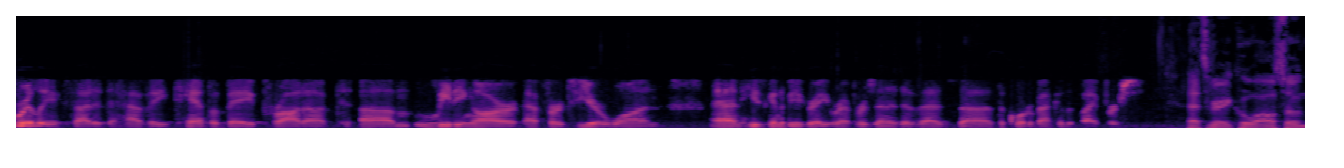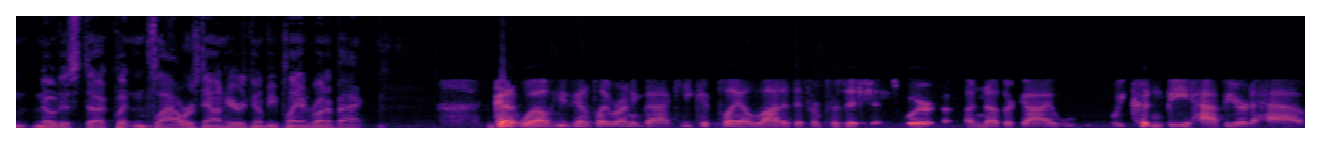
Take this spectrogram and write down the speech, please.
really excited to have a Tampa Bay product um, leading our efforts year one, and he's going to be a great representative as uh, the quarterback of the Vipers. That's very cool. I also noticed uh, Quentin Flowers down here is going to be playing running back. Gonna, well, he's going to play running back. He could play a lot of different positions. We're another guy we couldn't be happier to have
